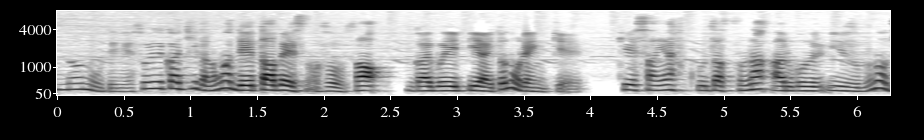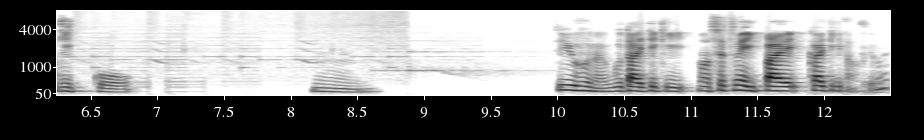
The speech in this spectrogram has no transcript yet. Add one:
な。なのでね、それで返ってきたのがデータベースの操作、外部 API との連携、計算や複雑なアルゴリズムの実行、うん。っていうふうな具体的、まあ、説明いっぱい書いてきたんですけどね。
